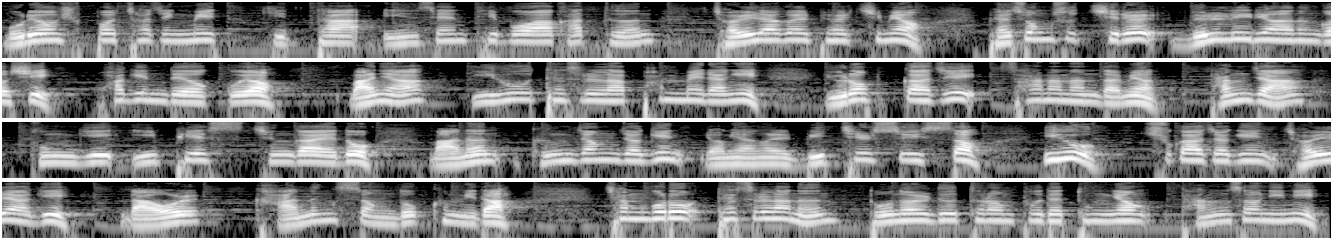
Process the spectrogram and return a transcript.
무료 슈퍼차징 및 기타 인센티브와 같은 전략을 펼치며 배송 수치를 늘리려 하는 것이 확인되었고요. 만약 이후 테슬라 판매량이 유럽까지 살아난다면 당장 분기 EPS 증가에도 많은 긍정적인 영향을 미칠 수 있어 이후 추가적인 전략이 나올 가능성도 큽니다. 참고로 테슬라는 도널드 트럼프 대통령 당선인이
